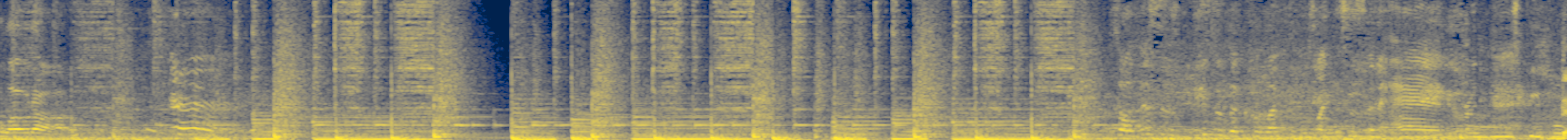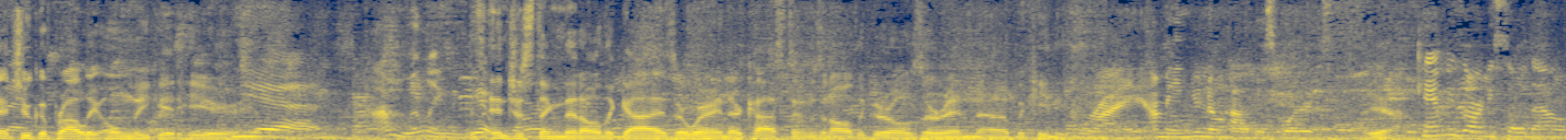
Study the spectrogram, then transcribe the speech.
a load off. So this is these are the collectibles. Like this is an ad for these people That you could probably only get here. Yeah, I'm willing to get. It's interesting that all the guys are wearing their costumes and all the girls are in uh, bikinis. Right. I mean, you know how this works. Yeah. Cammy's already sold out.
